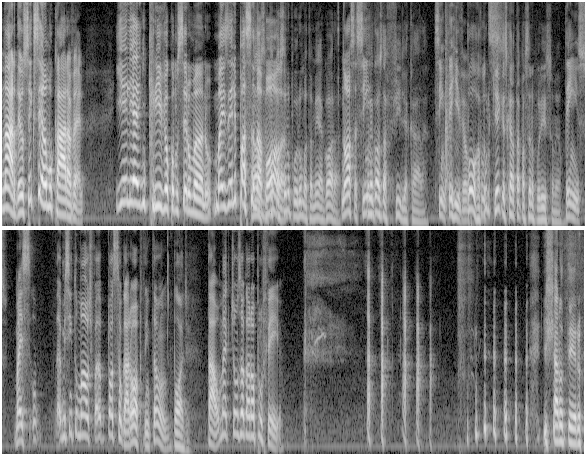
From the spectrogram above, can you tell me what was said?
Narda, eu sei que você ama o cara, velho. E ele é incrível como ser humano, mas ele passando Nossa, a bola. tá passando por uma também agora. Nossa, O sim. negócio da filha, cara. Sim, terrível. Porra, por que, que esse cara tá passando por isso, meu? Tem isso. Mas o- eu me sinto mal, tipo, pode ser o Garópolo, então? Pode. Tá, o Mac Jones é o Garópolo feio. E charuteiro.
